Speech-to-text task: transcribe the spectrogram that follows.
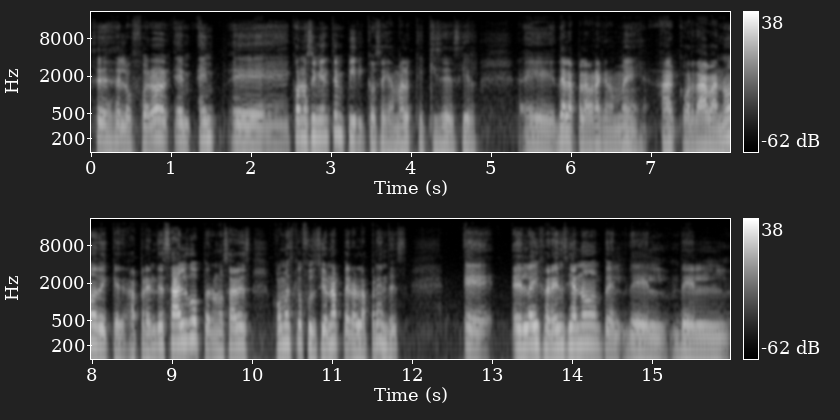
se, lo fueron, en, eh, conocimiento empírico se llama lo que quise decir eh, de la palabra que no me acordaba, ¿no? De que aprendes algo, pero no sabes cómo es que funciona, pero lo aprendes. Eh, es la diferencia, ¿no? Del, del, del,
